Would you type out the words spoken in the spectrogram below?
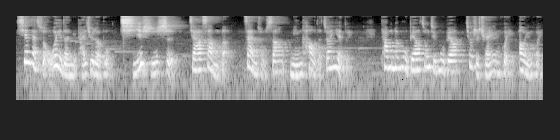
现在所谓的女排俱乐部，其实是加上了赞助商名号的专业队，他们的目标终极目标就是全运会、奥运会。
